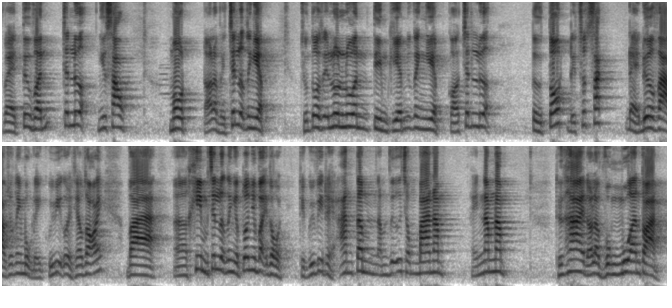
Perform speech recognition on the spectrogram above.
về tư vấn chất lượng như sau. Một đó là về chất lượng doanh nghiệp. Chúng tôi sẽ luôn luôn tìm kiếm những doanh nghiệp có chất lượng từ tốt đến xuất sắc để đưa vào trong danh mục để quý vị có thể theo dõi. Và à, khi mà chất lượng doanh nghiệp tốt như vậy rồi thì quý vị có thể an tâm nắm giữ trong 3 năm hay 5 năm. Thứ hai đó là vùng mua an toàn.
